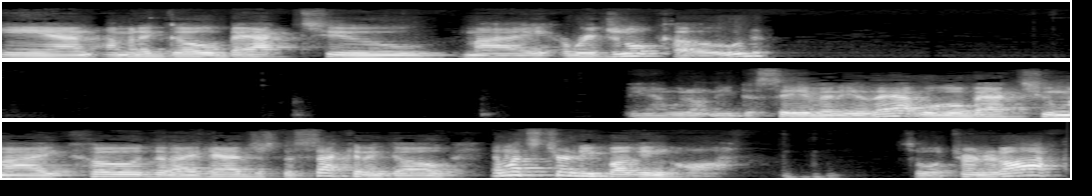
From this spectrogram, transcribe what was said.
and I'm going to go back to my original code. And we don't need to save any of that. We'll go back to my code that I had just a second ago, and let's turn debugging off. So we'll turn it off,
